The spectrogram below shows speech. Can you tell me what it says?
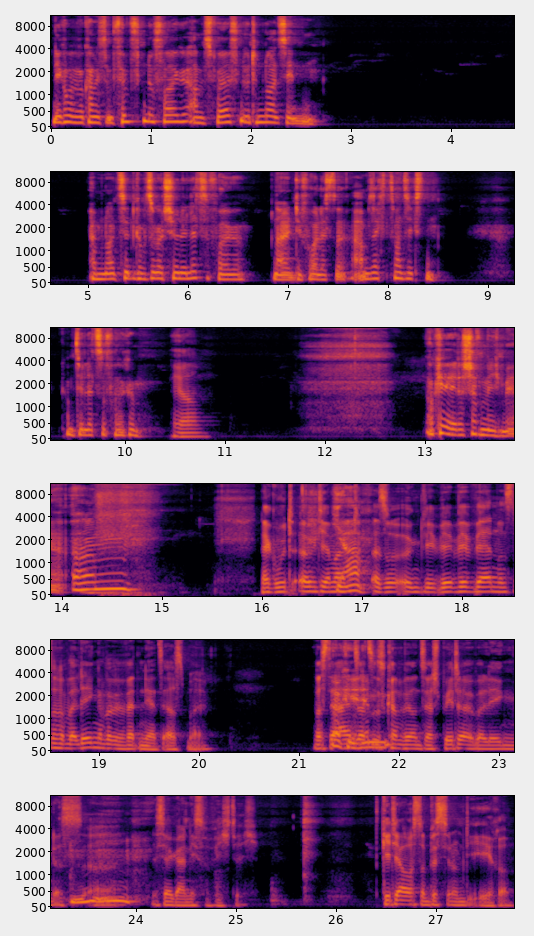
Ne, guck mal, wir kommen jetzt am 5. eine Folge, am 12. und am 19. Am 19. kommt sogar schon die letzte Folge. Nein, die vorletzte. Am 26. Kommt die letzte Folge. Ja. Okay, das schaffen wir nicht mehr. Ähm, Na gut, irgendjemand, Ja. also irgendwie, wir, wir werden uns noch überlegen, aber wir wetten jetzt erstmal. Was der Okay, Einsatz ist, können wir uns ja später überlegen. Das äh, ist ja gar nicht so wichtig. Es geht ja auch so ein bisschen um die Ehre.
